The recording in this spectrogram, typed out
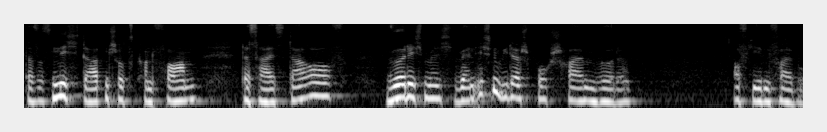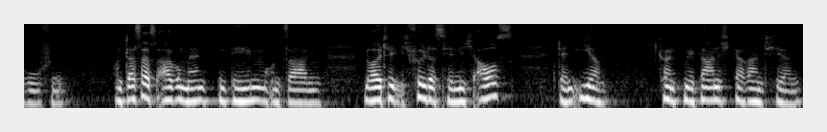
Das ist nicht datenschutzkonform. Das heißt, darauf würde ich mich, wenn ich einen Widerspruch schreiben würde, auf jeden Fall berufen. Und das als Argument nehmen und sagen, Leute, ich fülle das hier nicht aus, denn ihr könnt mir gar nicht garantieren,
